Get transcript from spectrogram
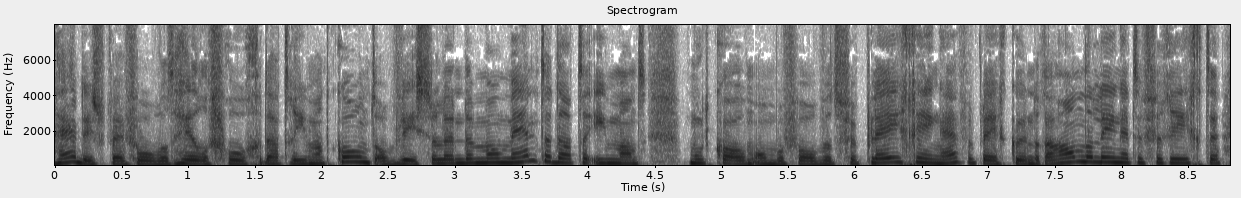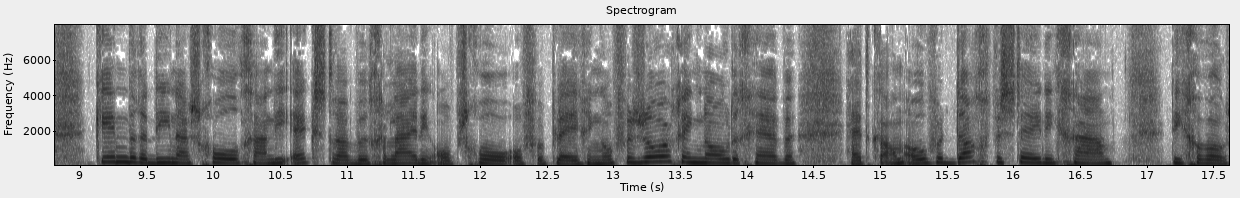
hè, dus bijvoorbeeld heel vroeg dat er iemand komt op wisselende momenten... dat er iemand moet komen om bijvoorbeeld verpleging, hè, verpleegkundige handelingen te verrichten. Kinderen die naar school gaan, die extra begeleiding op school... of verpleging of verzorging nodig hebben. Het kan over dagbesteding gaan, die gewoon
